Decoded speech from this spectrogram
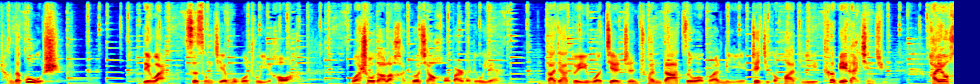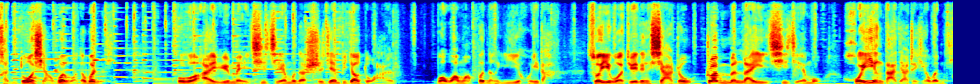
成的故事。另外，自从节目播出以后啊，我收到了很多小伙伴的留言，大家对于我健身、穿搭、自我管理这几个话题特别感兴趣，还有很多想问我的问题。不过，碍于每期节目的时间比较短，我往往不能一一回答，所以我决定下周专门来一期节目回应大家这些问题。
